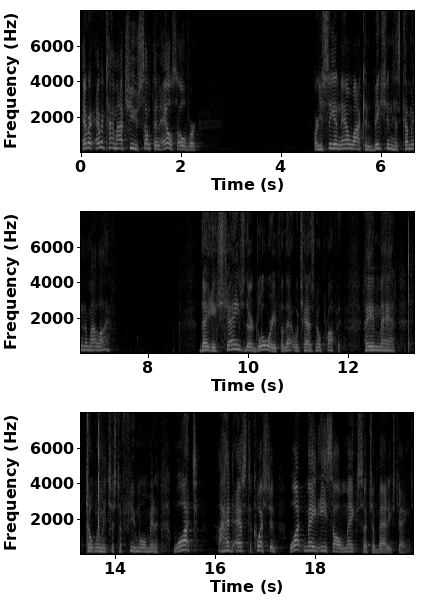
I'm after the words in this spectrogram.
Every, every time I choose something else over, are you seeing now why conviction has come into my life? They exchange their glory for that which has no profit. Amen. Go with me just a few more minutes. What I had to ask the question what made Esau make such a bad exchange?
